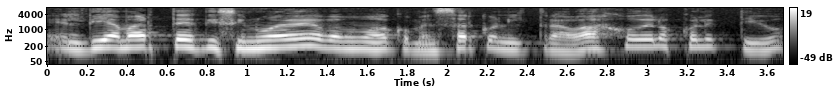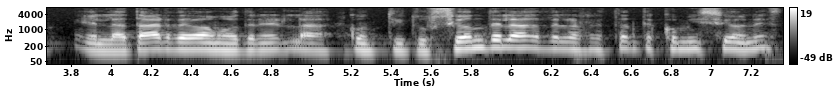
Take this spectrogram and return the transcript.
El día martes 19 vamos a comenzar con el trabajo de los colectivos. En la tarde vamos a tener la constitución de, de, las restantes comisiones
